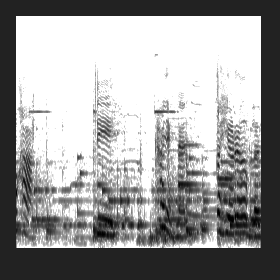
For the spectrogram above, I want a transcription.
จ้าค่ะ ดี ถ้าอย่างนั้นก็ให้เริ่มเลย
